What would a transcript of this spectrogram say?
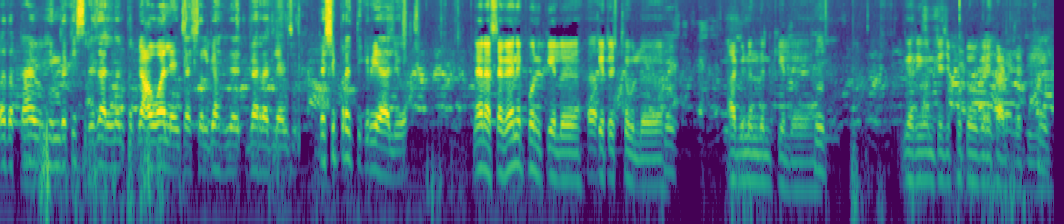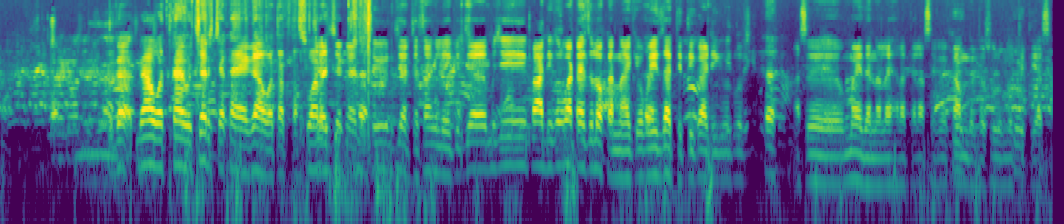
दादा काय हिंद केसरी झाल्यानंतर गाववाल्यांची असेल घरल्या- घरातल्यांची कशी प्रतिक्रिया आली हो? नाही ना सगळ्यांनी फोन केलं. स्टेटस ठेवलं. अभिनंदन केलं. घरी येऊन त्याचे फोटो वगैरे काढले गा- गावात काय हो? चर्चा काय आहे गावात आता? स्वराज्य स्वराज्य काय? सगळीकडे चर्चा चांगली आहे की म्हणजे आधी वाटायचं लोकांना की बाबा ही जाते ती गाडी घेऊन रोज. हा. असं मैदानाला ह्याला त्याला सगळं कामधंदा सोडून जाते ती असं.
